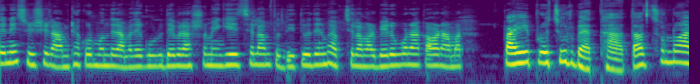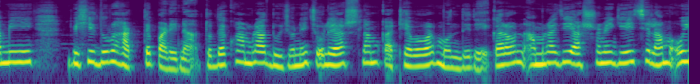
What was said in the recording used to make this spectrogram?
দিনই শ্রী শ্রী রাম ঠাকুর মন্দির আমাদের গুরুদেবের আশ্রমে গিয়েছিলাম। তো দ্বিতীয় দিন ভাবছিলাম আর বেরোবো না, কারণ আমার পায়ে প্রচুর ব্যথা, তার জন্য আমি বেশি দূর হাঁটতে পারি না। তো দেখো আমরা দুজনেই চলে আসলাম কাঠিয়া বাবার মন্দিরে। কারণ আমরা যে আশ্রমে গিয়েছিলাম, ওই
